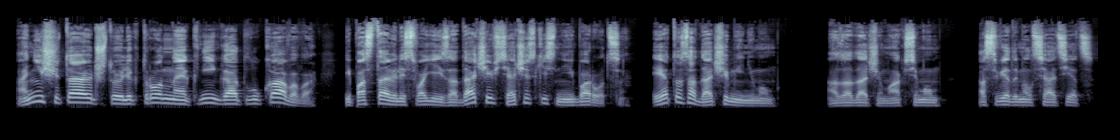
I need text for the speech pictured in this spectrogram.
«Они считают, что электронная книга от лукавого, и поставили своей задачей всячески с ней бороться. Это задача минимум. А задача максимум, — осведомился отец.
